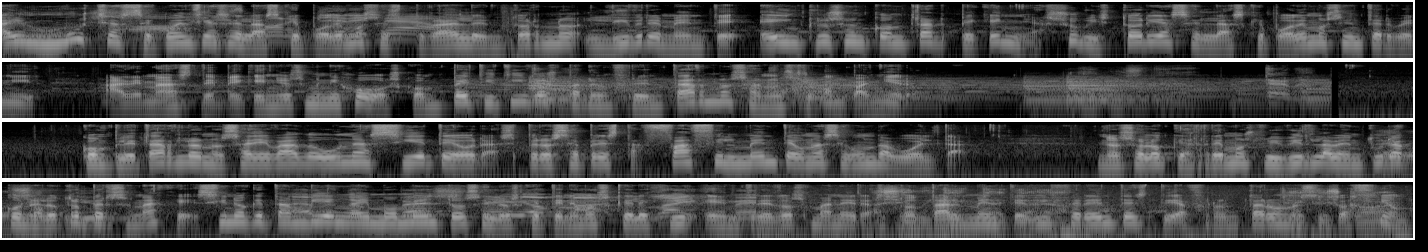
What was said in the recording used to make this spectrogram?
hay muchas secuencias en las que podemos explorar el entorno libremente e incluso encontrar pequeñas subhistorias en las que podemos intervenir, además de pequeños minijuegos competitivos para enfrentarnos a nuestro compañero. Completarlo nos ha llevado unas 7 horas, pero se presta fácilmente a una segunda vuelta. No solo querremos vivir la aventura con el otro personaje, sino que también hay momentos en los que tenemos que elegir entre dos maneras totalmente diferentes de afrontar una situación,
